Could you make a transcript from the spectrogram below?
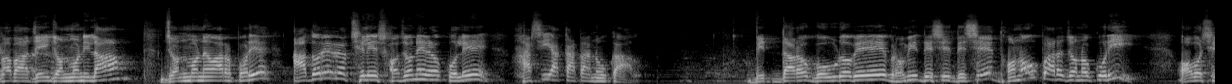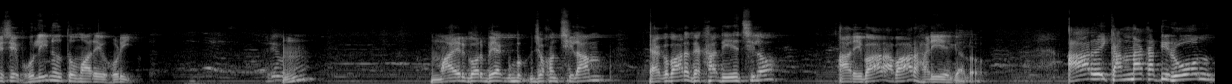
বাবা, যেই জন্ম নিলাম, জন্ম নেওয়ার পরে আদরের ছেলে, স্বজনের কোলে হাসিয়া কাটানো কাল বিদ্যারও গৌরবে ভ্রমি দেশে দেশে ধন উপার্জন করি, অবশেষে ভুলিনু তোমারে হরি? মায়ের গর্ভে এক- যখন ছিলাম, একবার দেখা দিয়েছিল, আর এবার আবার হারিয়ে গেল। আর এই কান্নাকাটি রোল,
